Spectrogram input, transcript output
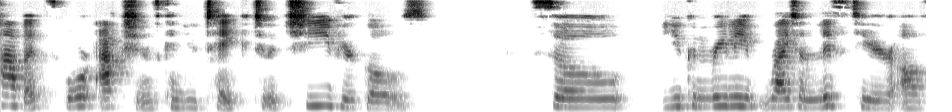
habits or actions can you take to achieve your goals? So you can really write a list here of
